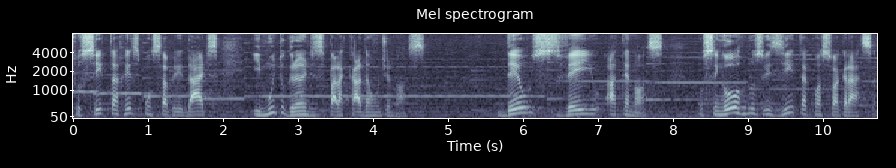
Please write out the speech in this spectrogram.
suscita responsabilidades e muito grandes para cada um de nós. Deus veio até nós. O Senhor nos visita com a sua graça.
